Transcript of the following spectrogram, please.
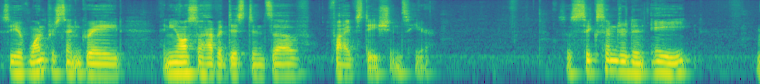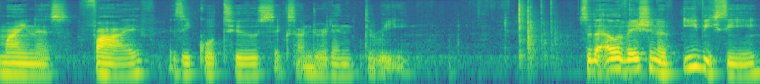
So you have 1% grade, and you also have a distance of 5 stations here. So 608 minus 5 is equal to 603. So the elevation of EVC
